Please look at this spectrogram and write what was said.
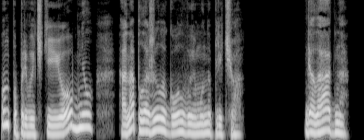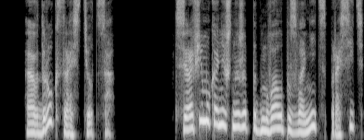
Он по привычке ее обнял, она положила голову ему на плечо. «Да ладно, а вдруг срастется?» Серафиму, конечно же, подмывало позвонить, спросить,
